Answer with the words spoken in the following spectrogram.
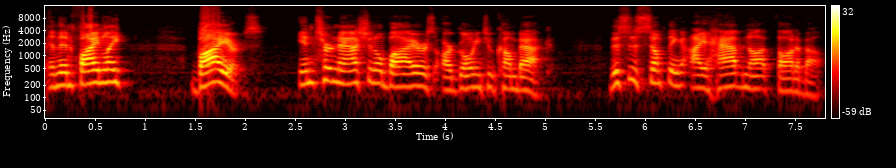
And then finally, buyers. International buyers are going to come back. This is something I have not thought about.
